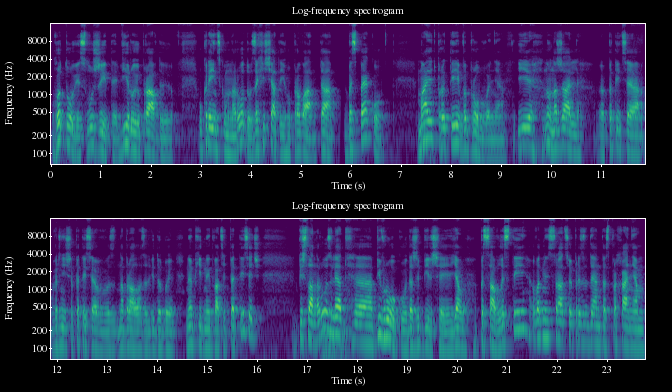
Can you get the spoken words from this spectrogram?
готові служити вірою, правдою українському народу, захищати його права та безпеку, мають пройти випробування. І, ну, на жаль, е, петиція, верніше, петиція набрала за дві доби необхідних 25 тисяч. Пішла на розгляд Е, півроку, навіть більше. Я писав листи в адміністрацію президента з проханням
